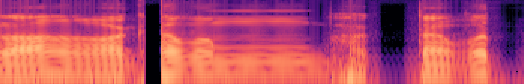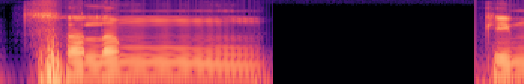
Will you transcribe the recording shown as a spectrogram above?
राघवम् भक्तवत्सलम् किं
